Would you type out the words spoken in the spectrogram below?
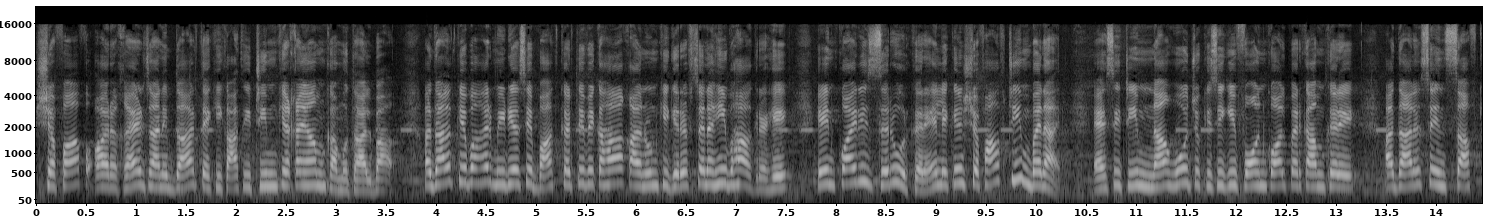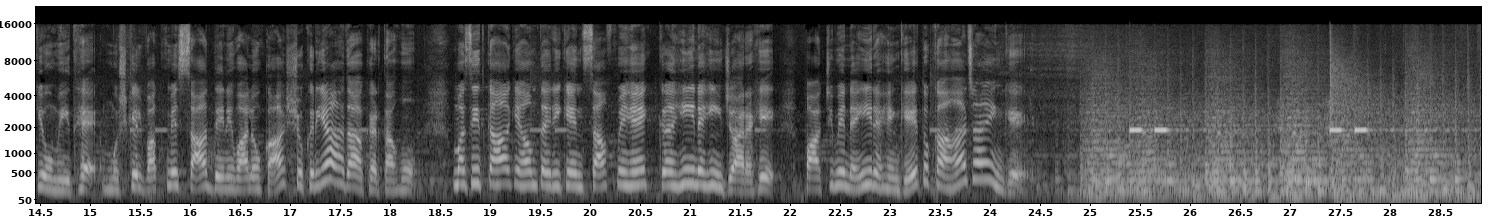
शफाफ और गैर जानबदार तहकीकती टीम के क्याम का मुतालबा। अदालत के बाहर मीडिया से बात करते हुए कहा, कानून की गिरफ्त से नहीं भाग रहे। इंक्वायरी ज़रूर करें, लेकिन शफाफ टीम बनाएँ। ऐसी टीम ना हो जो किसी की फ़ोन कॉल पर काम करे। अदालत से इंसाफ की उम्मीद है। मुश्किल वक्त में साथ देने वालों का शुक्रिया अदा करता हूँ। मजीद कहा कि हम तहरीक इंसाफ में हैं, कहीं नहीं जा रहे। पार्टी में नहीं रहेंगे तो कहाँ जाएँगे? Thank you.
